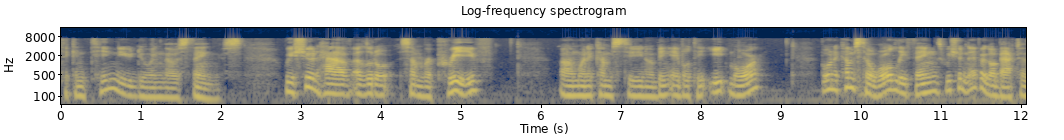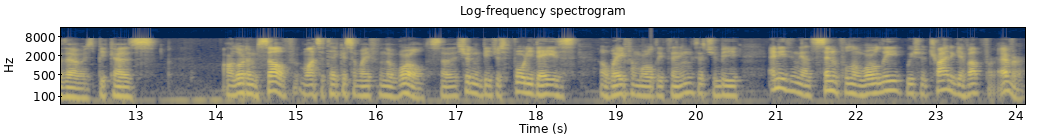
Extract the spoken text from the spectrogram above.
to continue doing those things. We should have a little, some reprieve um, when it comes to, you know, being able to eat more but when it comes to worldly things, we should never go back to those because our Lord Himself wants to take us away from the world. So it shouldn't be just 40 days away from worldly things. It should be anything that's sinful and worldly, we should try to give up forever.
